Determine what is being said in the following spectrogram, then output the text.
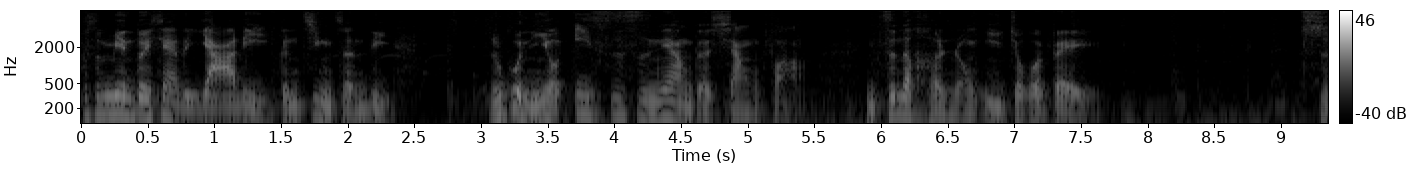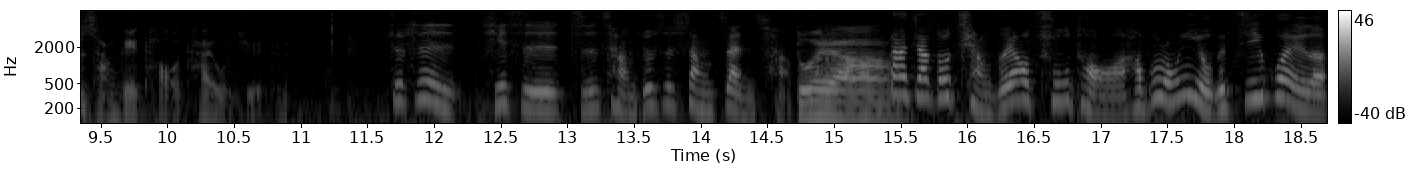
或是面对现在的压力跟竞争力。如果你有一丝丝那样的想法，你真的很容易就会被市场给淘汰。我觉得，就是其实职场就是上战场，对啊，大家都抢着要出头啊，好不容易有个机会了，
